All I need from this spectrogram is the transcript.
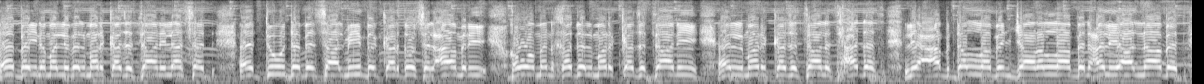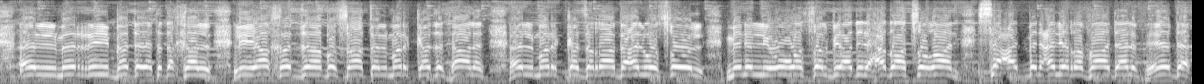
بينما اللي في المركز الثاني الأسد الدودة بن سالمين بن كردوس العامري هو من خذ المركز الثاني المركز الثالث حدث لعبد الله بن جار الله بن علي آل نابت. المري بدأ يتدخل ليأخذ بساط المركز الثالث. المركز الرابع الوصول من اللي هو وصل بهذه اللحظات صغان سعد بن علي الرفاد ألف هيدا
